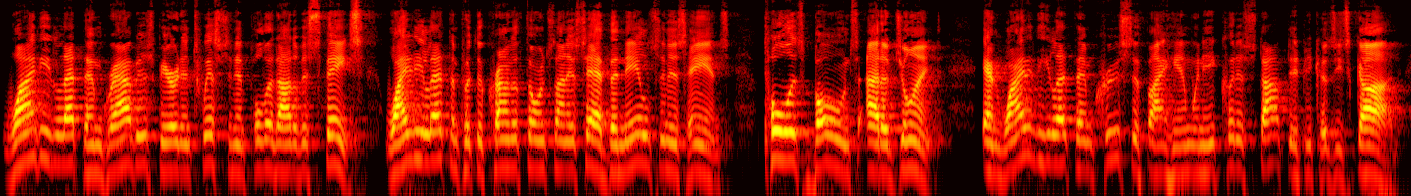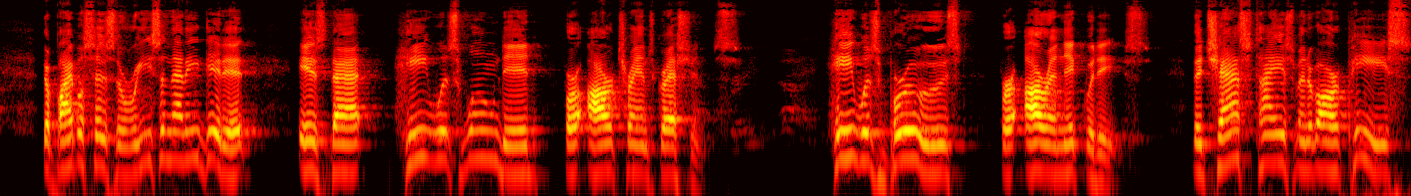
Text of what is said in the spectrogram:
Why did he let them grab his beard and twist it and pull it out of his face? Why did he let them put the crown of thorns on his head, the nails in his hands, pull his bones out of joint? And why did he let them crucify him when he could have stopped it because he's God? The Bible says the reason that he did it is that he was wounded for our transgressions. He was bruised for our iniquities. The chastisement of our peace,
